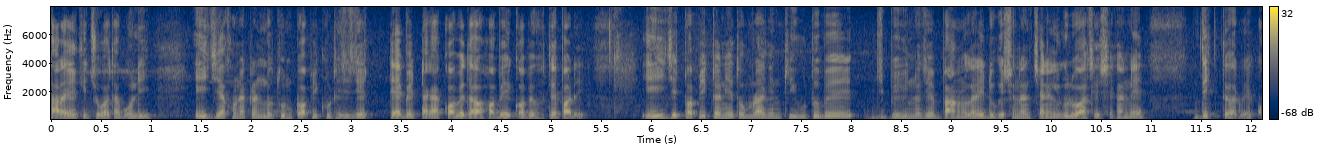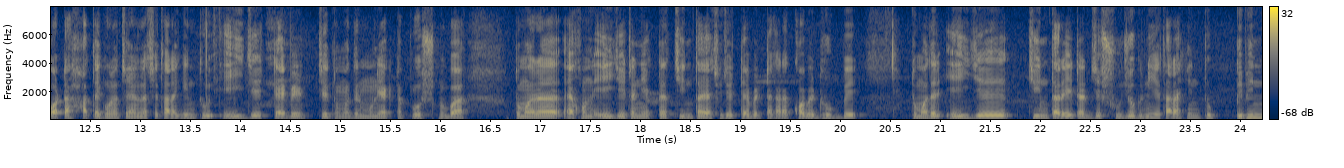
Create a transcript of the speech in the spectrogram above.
তার আগে কিছু কথা বলি। এই যে এখন একটা নতুন টপিক উঠেছে যে ট্যাবের টাকা কবে দেওয়া হবে, কবে হতে পারে। এই যে টপিকটা নিয়ে তোমরা কিন্তু ইউটিউবে বিভিন্ন যে বাংলার এডুকেশনাল চ্যানেলগুলো আছে সেখানে দেখতে পারবে। কটা হাতে গোনা চ্যানেল আছে, তারা কিন্তু এই যে ট্যাবের যে তোমাদের মনে একটা প্রশ্ন বা তোমরা এখন এই যে এটা নিয়ে একটা চিন্তায় আছো যে ট্যাবের টাকাটা কবে ঢুকবে, তোমাদের এই যে চিন্তার এটার যে সুযোগ নিয়ে তারা কিন্তু বিভিন্ন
